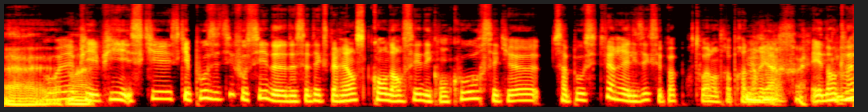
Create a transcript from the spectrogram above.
euh ouais, Puis, puis ce qui est ce qui est positif aussi de, de cette expérience condensée des concours, c'est que ça peut aussi te faire réaliser que c'est pas pour toi l'entrepreneuriat. Et donc là,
